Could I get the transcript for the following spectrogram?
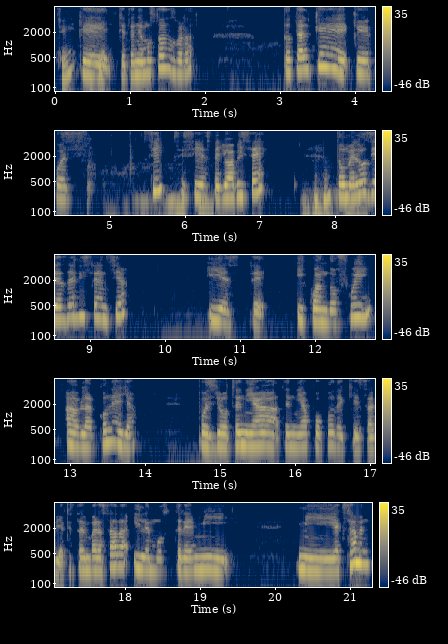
¿Sí? que, que tenemos todos, ¿verdad? Total que, que, pues sí, sí, sí, este, yo avisé, tomé los días de licencia y este, y cuando fui a hablar con ella, pues yo tenía, tenía poco de que sabía que estaba embarazada y le mostré mi, mi examen,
